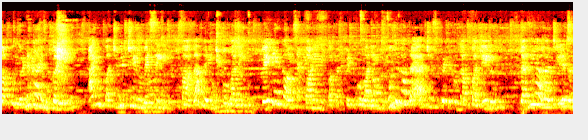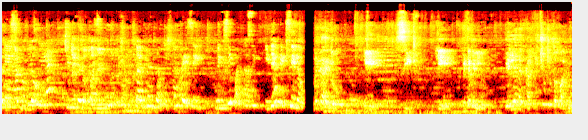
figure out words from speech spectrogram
కప్పు దొండకాయ ముక్కలు ఐదు పచ్చిమిర్చీలు వేసి బాగా వేయించుకోవాలి. వేగాక వాటిని పక్కన పెట్టుకోవాలి. ముందుగా తయారు చేసి పెట్టుకున్న పల్లీలు ధనియాల జీలకర్ర సి కే విటమిన్లు పిల్లల కంటి చూపుతో పాటు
